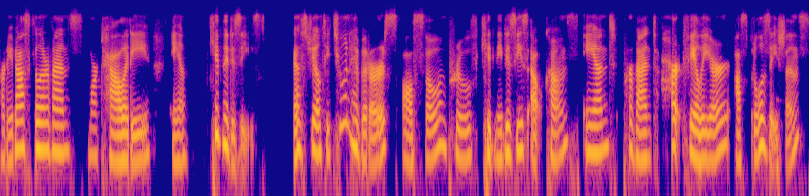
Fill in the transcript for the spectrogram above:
cardiovascular events, mortality, and kidney disease. SGLT2 inhibitors also improve kidney disease outcomes and prevent heart failure, hospitalizations,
